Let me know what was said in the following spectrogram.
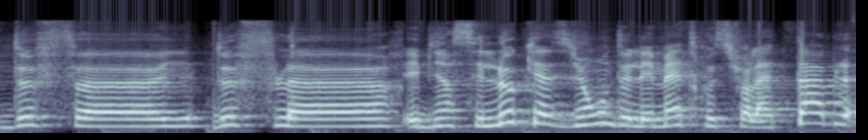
de feuilles, de fleurs. Eh bien, c'est l'occasion de les mettre sur la table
